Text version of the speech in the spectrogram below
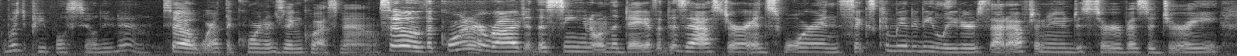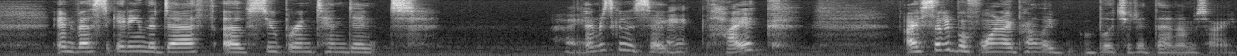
Which people still do now. So we're at the coroner's inquest now. So the coroner arrived at the scene on the day of the disaster and swore in six community leaders that afternoon to serve as a jury investigating the death of Superintendent Hi. I'm just gonna say Hayek. I've said it before and I probably butchered it then, I'm sorry.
